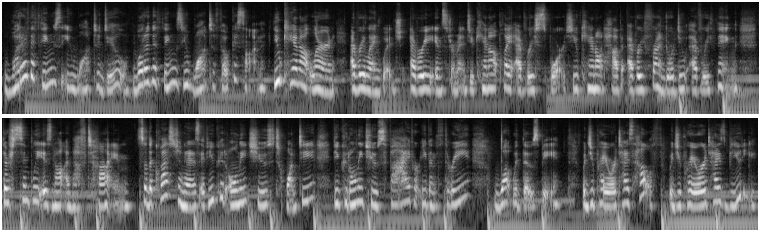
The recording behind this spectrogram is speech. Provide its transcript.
What are the things that you want to do? What are the things you want to focus on? You cannot learn every language, every instrument. You cannot play every sport. You cannot have every friend or do everything. There simply is not enough time. So the question is, if you could only choose 20, if you could only choose five or even three, what would those be? Would you prioritize health? Would you prioritize beauty?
